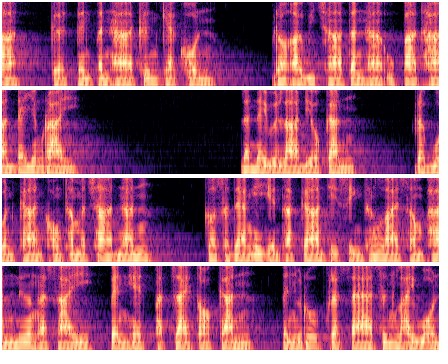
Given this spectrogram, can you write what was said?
าติเกิดเป็นปัญหาขึ้นแก่คน เพราะอาวิชชาตันหาอุปาทานได้อย่างไร และในเวลาเดียวกัน กระบวนการของธรรมชาตินั้น ก็แสดงให้เห็นอาการที่สิ่งทั้งหลายสัมพันธ์เนื่องอาศัย เป็นเหตุปัจจัยต่อกัน เป็นรูปกระแสซึ่งไหลวน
